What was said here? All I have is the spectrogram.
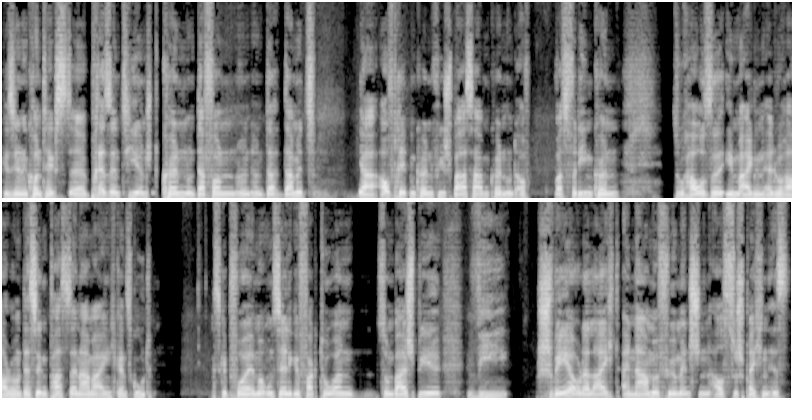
gesehenen Kontext äh, präsentieren können und davon und, und da, damit ja auftreten können, viel Spaß haben können und auch was verdienen können zu Hause im eigenen Eldorado. Und deswegen passt der Name eigentlich ganz gut. Es gibt vorher immer unzählige Faktoren, zum Beispiel wie schwer oder leicht ein Name für Menschen auszusprechen ist,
